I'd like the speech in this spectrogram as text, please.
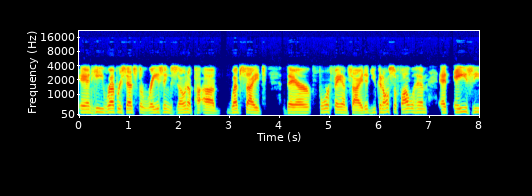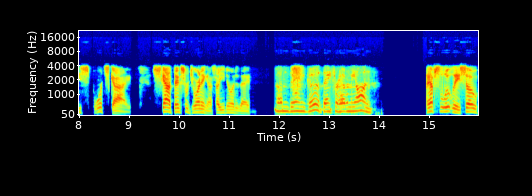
and he represents the Raising Zona uh, website there for Fansided. You can also follow him at AZ Sports Guy. Scott, thanks for joining us. How are you doing today? I'm doing good. Thanks for having me on. Absolutely. So,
